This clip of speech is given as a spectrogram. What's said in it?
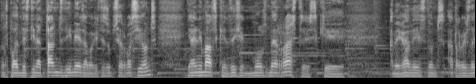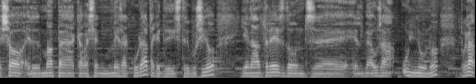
doncs poden destinar tants diners a aquestes observacions hi ha animals que ens deixen molts més rastres que a vegades doncs, a través d'això el mapa acaba sent més acurat, aquest de distribució, i en altres doncs, eh, el veus a ull nu, no? Però clar,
